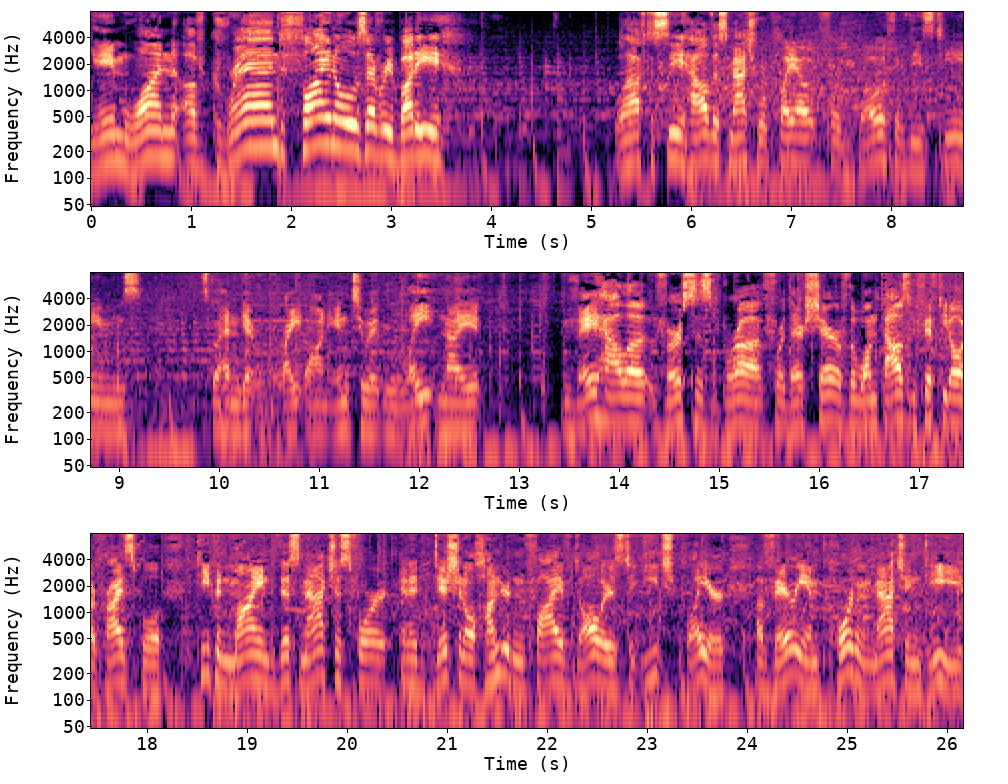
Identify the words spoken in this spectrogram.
Game one of grand finals, everybody. We'll have to see how this match will play out for both of these teams. Let's go ahead and get right on into it. Late night. Vayhalla versus Bruh for their share of the $1,050 prize pool. Keep in mind, this match is for an additional $105 to each player. A very important match indeed.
